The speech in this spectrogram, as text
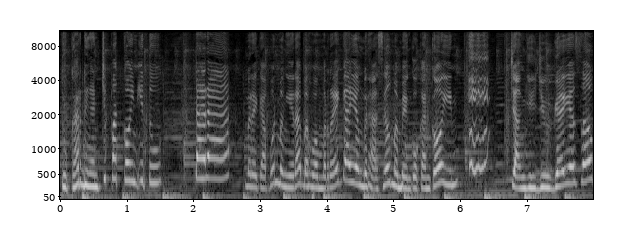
tukar dengan cepat koin itu. Tara, mereka pun mengira bahwa mereka yang berhasil membengkokkan koin. Canggih juga ya sob.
